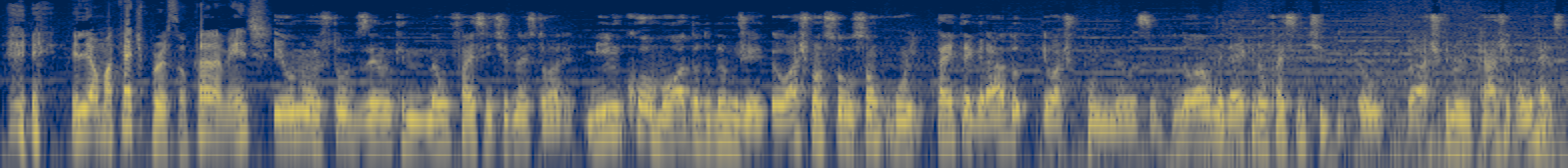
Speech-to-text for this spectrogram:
Ele é uma cat person, claramente. Eu não estou dizendo que não faz sentido na história. Me incomoda do mesmo jeito. Eu acho uma solução ruim. Tá integrado, eu acho ruim mesmo assim. Não é uma ideia que não faz sentido. Eu, eu acho que não encaixa com o resto.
